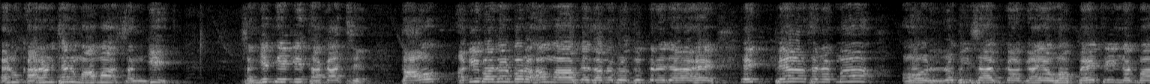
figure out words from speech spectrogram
એનું કારણ છે ને મામા સંગીત संगीत की इतनी ताकत है तो आओ अगली बाजार पर हम आपके सामने प्रस्तुत करने जा रहे हैं एक प्यारा सा नगमा और रफी साहब का गाया हुआ बेहतरीन नगमा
